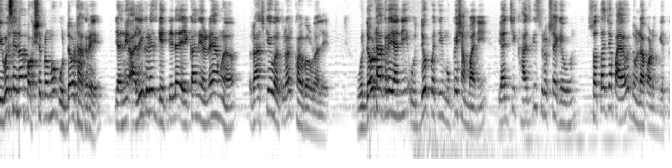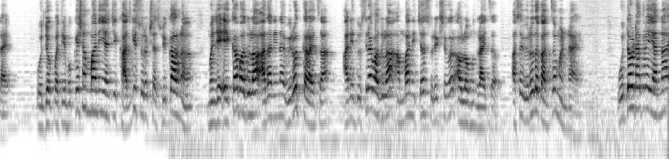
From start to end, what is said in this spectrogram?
शिवसेना पक्षप्रमुख उद्धव ठाकरे यांनी अलीकडेच घेतलेल्या एका निर्णयामुळं राजकीय वर्तुळात खळबळ उडाले. उद्धव ठाकरे यांनी उद्योगपती मुकेश अंबानी यांची खासगी सुरक्षा घेऊन स्वतःच्या पायावर धोंडा पाडून घेतलाय. उद्योगपती मुकेश अंबानी यांची खासगी सुरक्षा स्वीकारणं म्हणजे एका बाजूला अदानींना विरोध करायचा आणि दुसऱ्या बाजूला अंबानीच्या सुरक्षेवर अवलंबून राहायचं असं विरोधकांचं म्हणणं आहे. उद्धव ठाकरे यांना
